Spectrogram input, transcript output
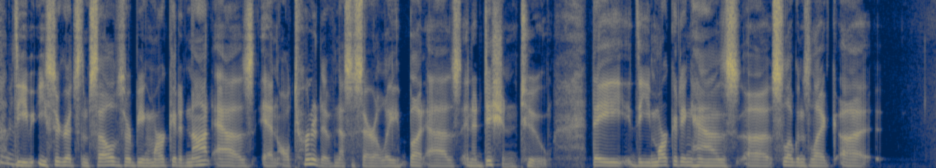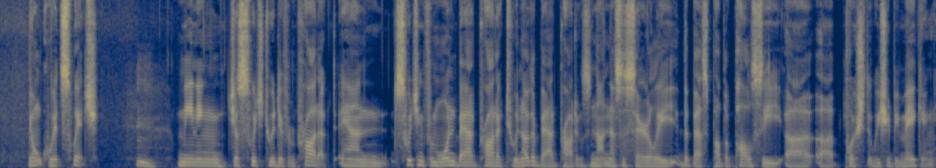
Really? The e-cigarettes themselves are being marketed not as an alternative necessarily, but as an addition to. They the marketing has uh, slogans like uh, "Don't quit, switch." Hmm meaning just switch to a different product. And switching from one bad product to another bad product is not necessarily the best public policy uh, uh, push that we should be making.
